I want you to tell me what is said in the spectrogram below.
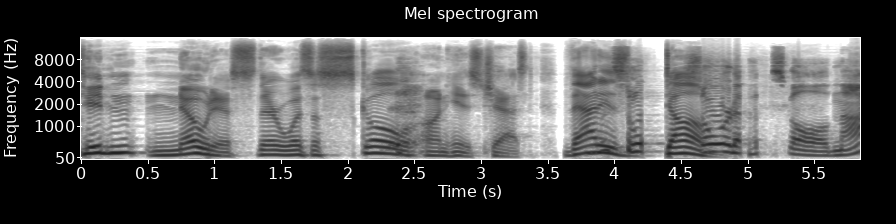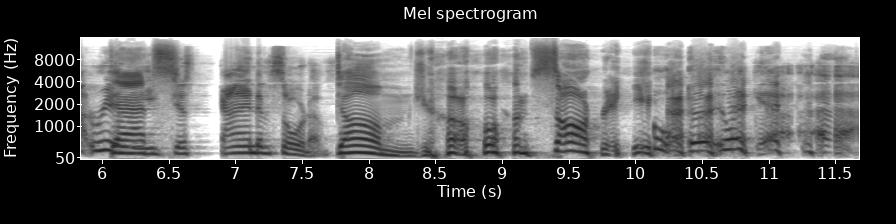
didn't notice there was a skull on his chest. That is Sort- dumb. Sort of skull, not really, That's- just kind of, sort of. Dumb, Joe. I'm sorry. Uh, like uh,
